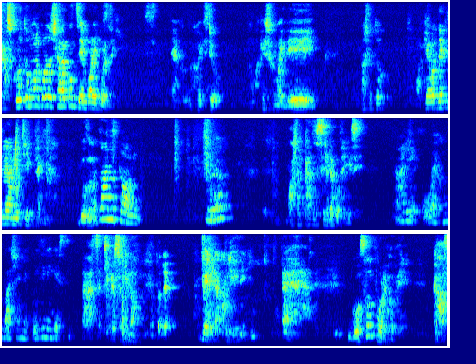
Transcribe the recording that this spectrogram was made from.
কাজ করে তো মনে করো সারাক্ষণ চেম্বারে পড়ে থাকি। এখন না হয় একটু তোমাকে সময় দেই। আসো তো। ওকে আবার দেখলে আমি ঠিক থাকি না। বুঝো না জানি তো আমি? বাসার কাজের ছেলেটা কোথায় গেছে? আরে ও এখন বাসায় নেই কই দিনই গেছি? আচ্ছা ঠিক আছে কিনা তাহলে বেলটা খুলিয়ে নি গোসল পরে হবে। কাজ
